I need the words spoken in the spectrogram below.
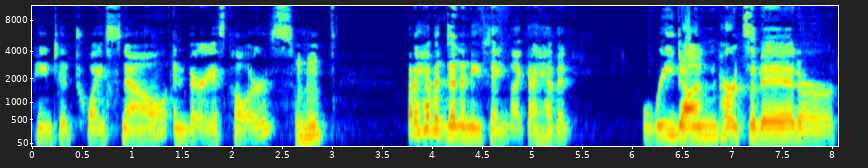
painted twice now in various colors hmm but I haven't done anything like I haven't redone parts of it or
